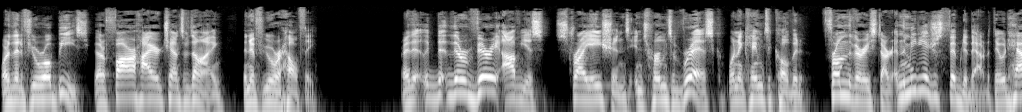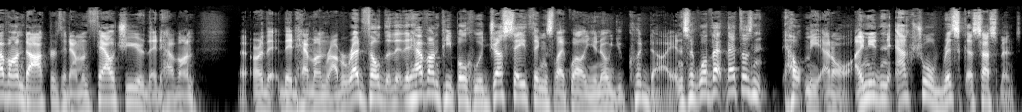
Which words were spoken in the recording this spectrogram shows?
Or that if you were obese, you had a far higher chance of dying than if you were healthy. Right? There are very obvious striations in terms of risk when it came to COVID from the very start. And the media just fibbed about it. They would have on doctors, they'd have on Fauci, or they'd have on or they'd have on Robert Redfield. They'd have on people who would just say things like, well, you know, you could die. And it's like, well, that, that doesn't help me at all. I need an actual risk assessment.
